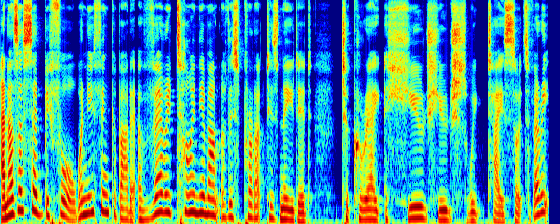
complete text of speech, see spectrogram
And as I said before, when you think about it, a very tiny amount of this product is needed to create a huge, huge sweet taste. So it's very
